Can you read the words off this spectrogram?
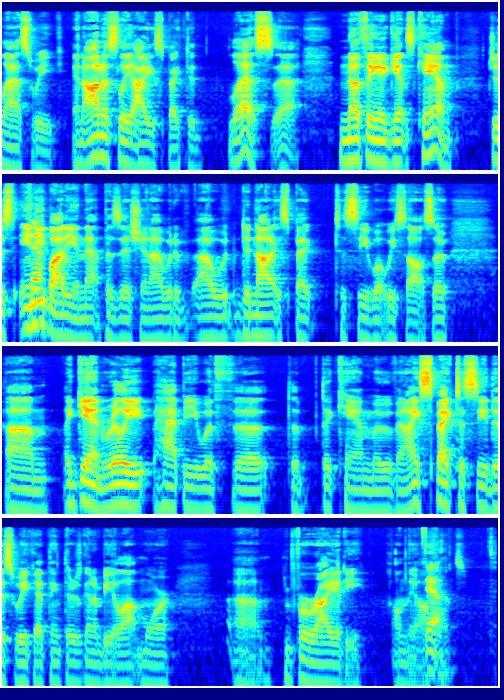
last week. And honestly, I expected less. Uh, nothing against Cam just anybody yeah. in that position, I would have, I would did not expect to see what we saw. So, um, again, really happy with the, the the Cam move, and I expect to see this week. I think there's going to be a lot more um, variety on the offense. Yeah.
